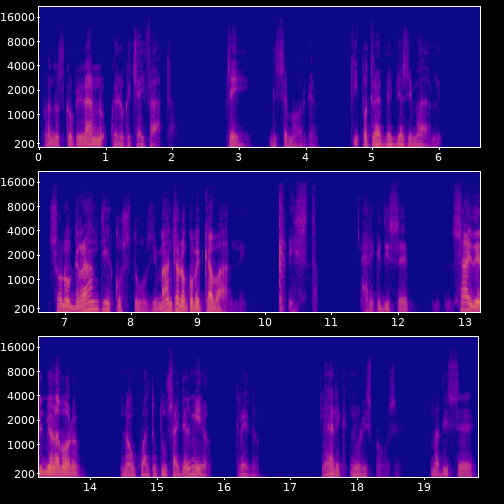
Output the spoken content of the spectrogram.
quando scopriranno quello che ci hai fatto. Sì, disse Morgan. Chi potrebbe biasimarli? Sono grandi e costosi, mangiano come cavalli. Cristo! Eric disse: Sai del mio lavoro? Non quanto tu sai del mio, credo. Eric non rispose, ma disse:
